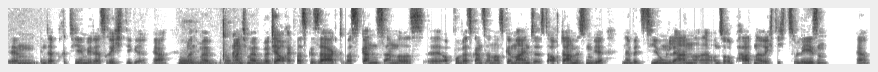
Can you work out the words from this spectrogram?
ähm, mhm. interpretieren wir das Richtige. Ja, mhm. manchmal, okay. manchmal wird ja auch etwas gesagt, was ganz anderes, äh, obwohl was ganz anderes gemeint ist. Auch da müssen wir in der Beziehung lernen, äh, unsere Partner richtig zu lesen. Ja,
